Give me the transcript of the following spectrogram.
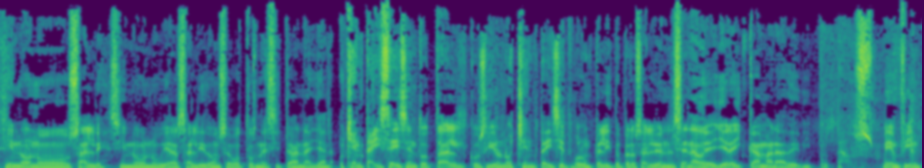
Si no, no sale. Si no, no hubiera salido. 11 votos necesitaban allá. 86 en total. Consiguieron 87 por un pelito, pero salió en el Senado y ayer hay Cámara de Diputados. En fin.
